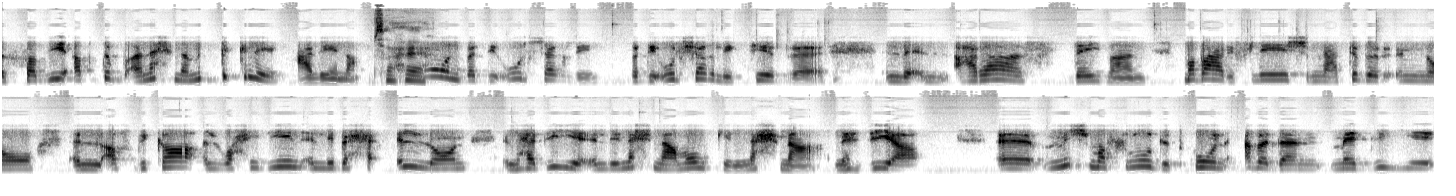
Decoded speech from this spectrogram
الصديقة بتبقى نحن متكلة علينا. صحيح. هون بدي أقول شغلة بدي أقول شغلة كثير الأعراس دائما ما بعرف ليش بنعتبر إنه الأصدقاء الوحيدين اللي بحق لهم الهدية اللي نحن ممكن نحن نهديها آه، مش مفروض تكون ابدا مادية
